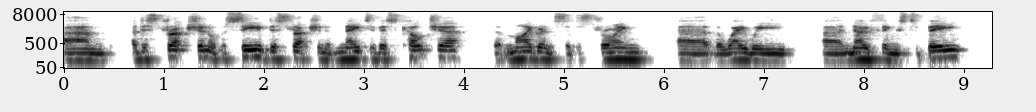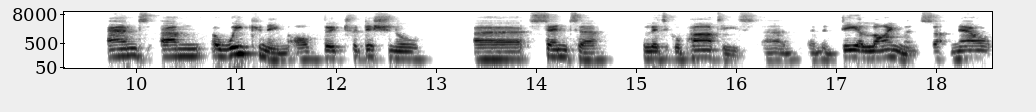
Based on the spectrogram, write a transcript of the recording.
Um, a destruction or perceived destruction of nativist culture, that migrants are destroying uh, the way we uh, know things to be, and um, a weakening of the traditional uh, centre political parties uh, and a de alignment. So now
